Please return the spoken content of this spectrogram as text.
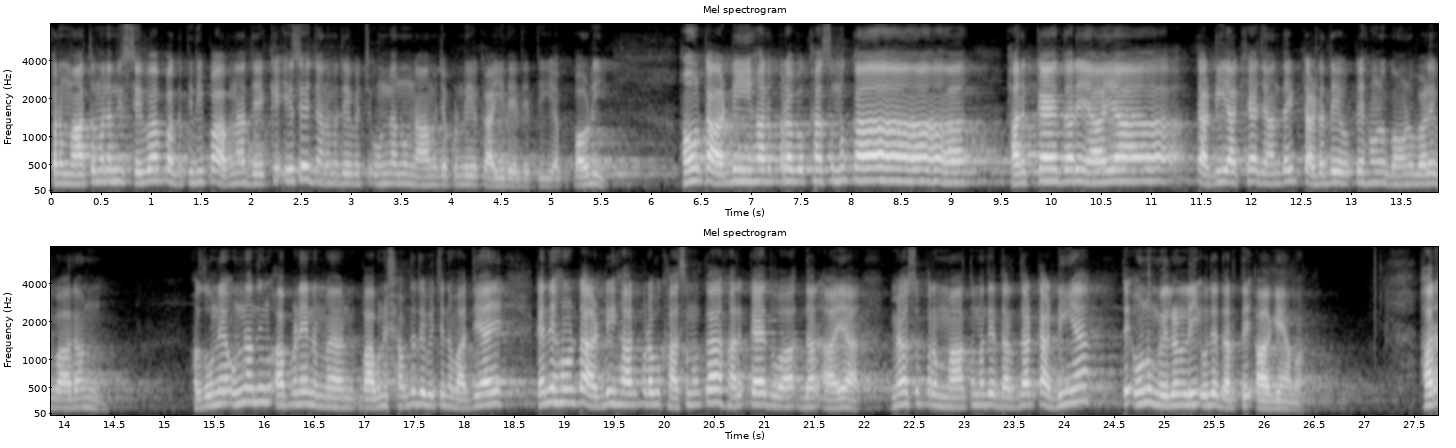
ਪਰਮਾਤਮਾ ਨੇ ਉਹਦੀ ਸੇਵਾ ਭਗਤੀ ਦੀ ਭਾਵਨਾ ਦੇ ਕੇ ਇਸੇ ਜਨਮ ਦੇ ਵਿੱਚ ਉਹਨਾਂ ਨੂੰ ਨਾਮ ਜਪਣ ਦੀ ਇਕਾਈ ਦੇ ਦਿੱਤੀ ਆ, ਪੌੜੀ। ਹਉ ਢਾਡੀ ਹਰ ਪ੍ਰਭ ਖਸਮ ਕਾ ਹਰ ਕੈ ਦਰ ਢਾਡੀ ਆਖਿਆ ਜਾਂਦਾ ਹੀ ਢੱਡ ਦੇ ਉੱਤੇ ਹੁਣ ਗਾਉਣ ਵਾਲੇ ਵਾਰਾਂ ਨੂੰ। ਹਜ਼ੂਰ ਨੇ ਉਹਨਾਂ ਦੀ ਆਪਣੇ ਪਾਵਨ ਸ਼ਬਦ ਦੇ ਵਿੱਚ ਨਵਾਜਿਆ ਏ। ਕਹਿੰਦੇ ਹੁਣ ਢਾਡੀ ਹਰ ਪ੍ਰਭ ਖਸਮ ਕਾ, ਹਰ ਕੈ ਦੁਆ, ਦਰ ਆਇਆ। ਮੈਂ ਉਸ ਪਰਮਾਤਮਾ ਦੇ ਦਰ ਦਾ ਢਾਡੀ ਆ ਤੇ ਉਹਨੂੰ ਮਿਲਣ ਲਈ ਉਹਦੇ ਦਰ ਤੇ ਆ ਗਿਆ ਵਾਂ। ਹਰ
